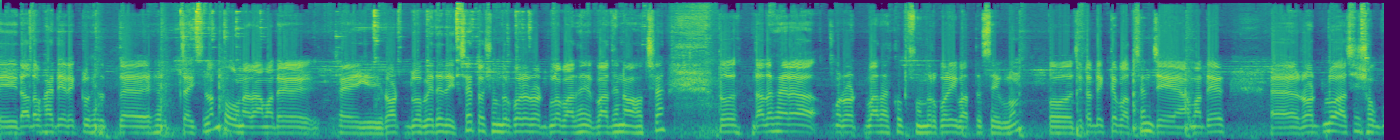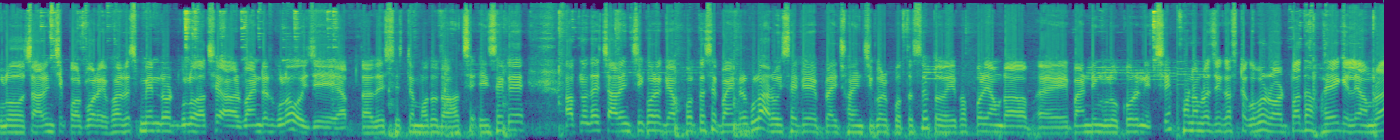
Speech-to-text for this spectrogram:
এই দাদা ভাইদের একটু হেল্প হেল্প চাইছিলাম। তো ওনারা আমাদের এই রডগুলো বেঁধে দিচ্ছে। তো সুন্দর করে রডগুলো বাঁধে বাঁধে নেওয়া হচ্ছে। তো দাদা ভাইরা রড বাঁধা খুব সুন্দর করেই বাঁধতেছে এগুলো। তো যেটা দেখতে পাচ্ছেন যে আমাদের রডগুলো আছে, সবগুলো চার ইঞ্চি পর পর এভারেজ মেন রডগুলো আছে আর বাইন্ডারগুলো ওই যে আপনাদের সিস্টেম মতো দেওয়া হচ্ছে এই সাইডে আপনাদের চার ইঞ্চি করে গ্যাপ করতেছে বাইন্ডারগুলো, আর ওই সাইডে প্রায় ছয় ইঞ্চি করে পড়তেছে। তো এইভাবে করে আমরা বাইন্ডিংগুলো করে নিচ্ছি। এখন আমরা যে কাজটা করব, রড বাঁধা হয়ে গেলে আমরা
